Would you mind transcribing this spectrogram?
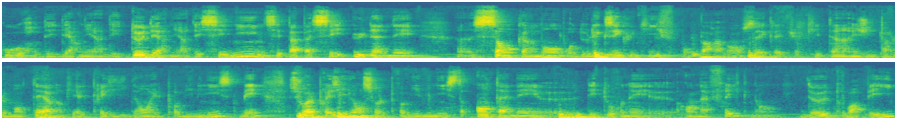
cours des, dernières, des deux dernières décennies. Il ne s'est pas passé une année hein, sans qu'un membre de l'exécutif, auparavant, vous savez que la Turquie est un régime parlementaire, donc il y a le président et le Premier ministre, mais soit le président, soit le Premier ministre entamaient euh, des tournées euh, en Afrique, dans deux, trois pays.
